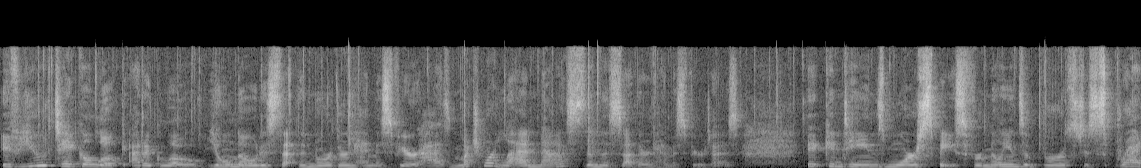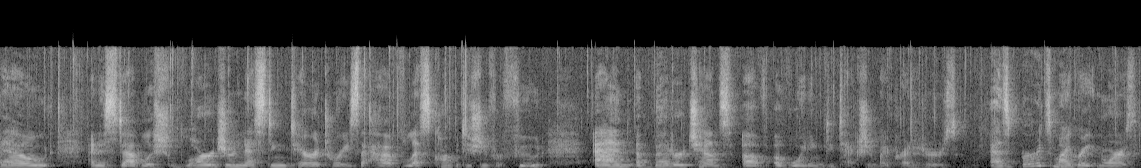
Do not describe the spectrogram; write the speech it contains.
If you take a look at a globe, you'll notice that the northern hemisphere has much more land mass than the southern hemisphere does. It contains more space for millions of birds to spread out and establish larger nesting territories that have less competition for food and a better chance of avoiding detection by predators. As birds migrate north,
